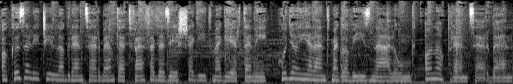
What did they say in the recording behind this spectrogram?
A közeli csillagrendszerben tett felfedezés segít megérteni, hogyan jelent meg a víz nálunk, a naprendszerben.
